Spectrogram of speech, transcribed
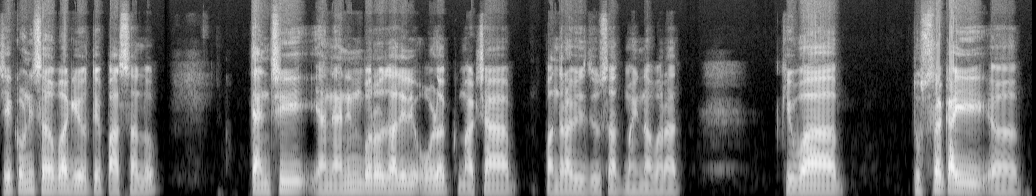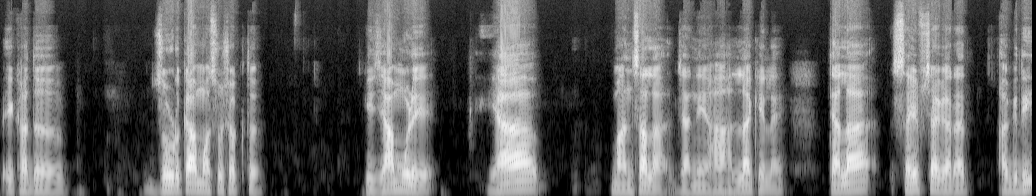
जे कोणी सहभागी होते पाच सहा लोक त्यांची या ज्ञानींबरोबर झालेली ओळख मागच्या पंधरा वीस दिवसात महिनाभरात किंवा दुसरं काही एखादं जोडकाम असू शकतं की ज्यामुळे ह्या माणसाला ज्याने हा हल्ला केला आहे त्याला सैफच्या घरात अगदी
